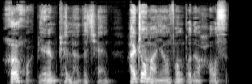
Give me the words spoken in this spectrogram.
合伙别人骗他的钱，还咒骂杨峰不得好死。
